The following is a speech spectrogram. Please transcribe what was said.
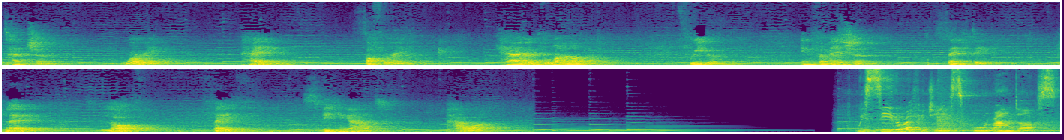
attention, worry, pain, suffering, caring for one another, freedom, information, safety, play, love, faith, speaking out, power. We see the refugees all around us,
